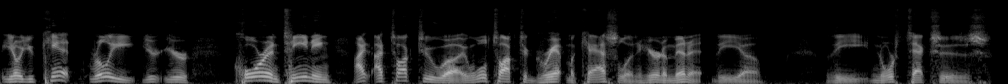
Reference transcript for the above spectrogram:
you know, you can't really. You're, you're quarantining. I, I talked to, uh, and we'll talk to Grant McCasland here in a minute. The uh, the North Texas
